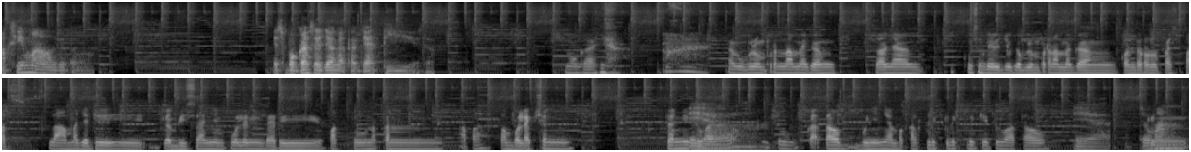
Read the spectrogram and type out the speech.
maksimal gitu. Ya semoga saja nggak terjadi gitu. semoga aja aku belum pernah megang soalnya aku sendiri juga belum pernah megang kontrol PS4 lama jadi gak bisa nyimpulin dari waktu neken apa tombol action dan itu Iya. kayak itu gak tahu bunyinya bakal klik klik klik itu atau Iya, cuman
